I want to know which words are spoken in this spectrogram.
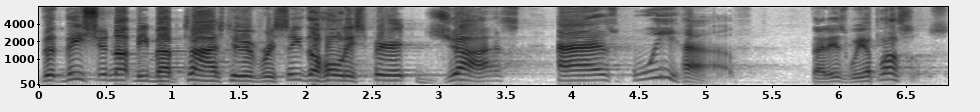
that these should not be baptized who have received the Holy Spirit just as we have? That is, we apostles.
